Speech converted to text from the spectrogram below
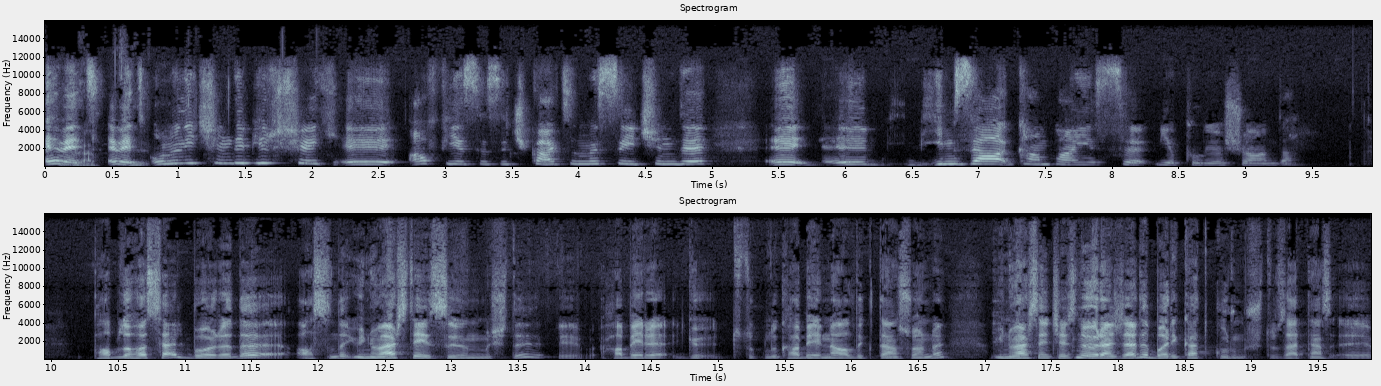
Evet, Rabbim. evet. Onun içinde bir şey e, af yasası çıkartılması içinde e, e, imza kampanyası yapılıyor şu anda. Pablo Hasel bu arada aslında üniversiteye sığınmıştı. E, habere tutukluk haberini aldıktan sonra üniversitenin içerisinde öğrenciler de barikat kurmuştu. Zaten e,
